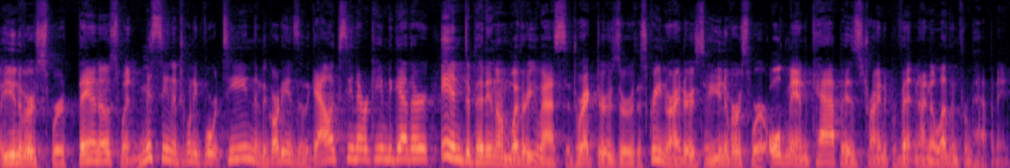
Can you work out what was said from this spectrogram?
a universe where Thanos went missing in 2014 and the Guardians of the Galaxy never came together, and depending on whether you ask the directors or the screenwriters, a universe where Old Man Cap is trying to prevent 9 11 from happening.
